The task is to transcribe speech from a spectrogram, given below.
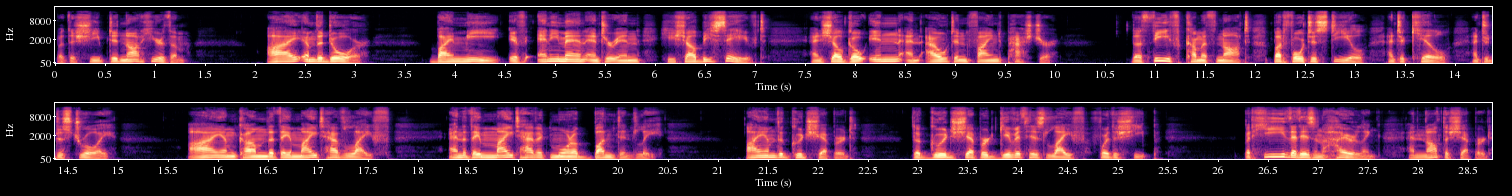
but the sheep did not hear them. I am the door. By me, if any man enter in, he shall be saved, and shall go in and out and find pasture. The thief cometh not, but for to steal, and to kill, and to destroy. I am come that they might have life, and that they might have it more abundantly. I am the good shepherd. The good shepherd giveth his life for the sheep. But he that is an hireling, and not the shepherd,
